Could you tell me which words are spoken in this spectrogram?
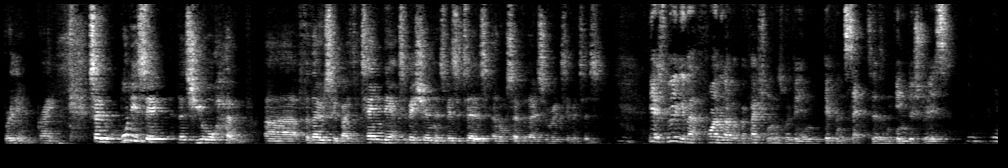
Brilliant, great. So what is it that's your hope uh, for those who both attend the exhibition as visitors and also for those who are exhibitors? Yeah, it's really about finding other professionals within different sectors and industries. Yeah,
